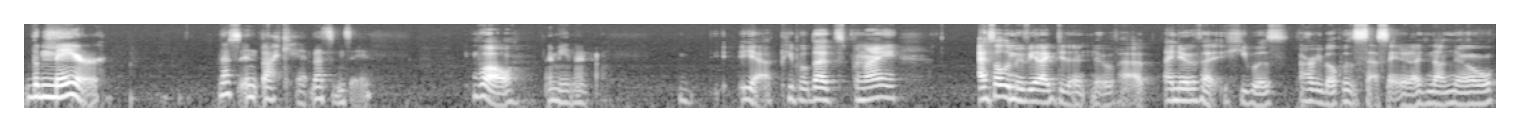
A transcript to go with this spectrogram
the mayor. That's in, I can't. That's insane. Well, I mean, I know. yeah, people. That's when I I saw the movie and I didn't know that. I knew that he was Harvey Milk was assassinated. I did not know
